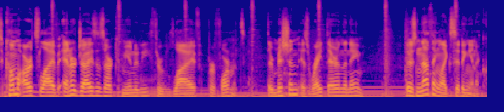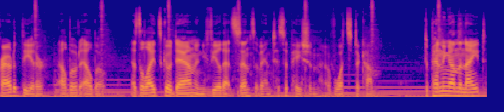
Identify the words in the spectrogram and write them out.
Tacoma Arts Live energizes our community through live performance. Their mission is right there in the name. There's nothing like sitting in a crowded theater, elbow to elbow, as the lights go down and you feel that sense of anticipation of what's to come. Depending on the night,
